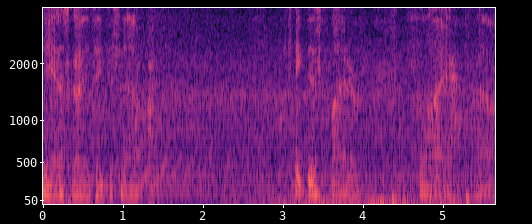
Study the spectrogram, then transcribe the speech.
Yeah, let's go ahead and take this out. Take this fighter flyer out.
